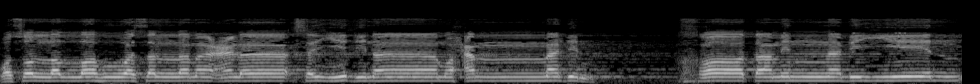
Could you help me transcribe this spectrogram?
وصلى الله وسلم على سيدنا محمد خاتم النبيين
